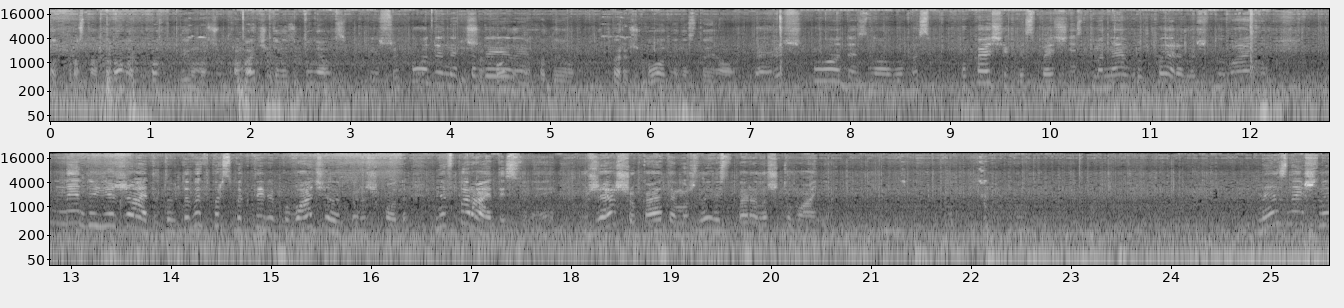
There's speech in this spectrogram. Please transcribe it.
Тут проста дорога, просто дивимося, щоб трамвайчики не зупинялися, Пішоходи не пішоходи ходили, не ходили, перешкоди не стояли. перешкоди, знову без... показчик, безпечність маневру, перелаштування. не доїжджайте. Тобто ви в перспективі побачили перешкоду, не впирайтесь в неї, вже шукайте можливість перелаштування. Не знайшли,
